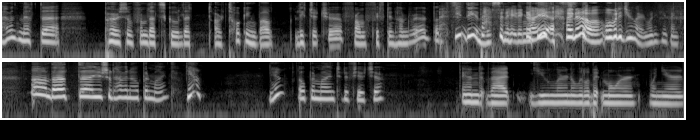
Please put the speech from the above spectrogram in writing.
I haven't met the person from that school that are talking about literature from 1500, but he did. Fascinating, right? Yes. I know. Well, what did you learn? What did you think? Oh, that uh, you should have an open mind. Yeah. Yeah. Open mind to the future. And that you learn a little bit more when you're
